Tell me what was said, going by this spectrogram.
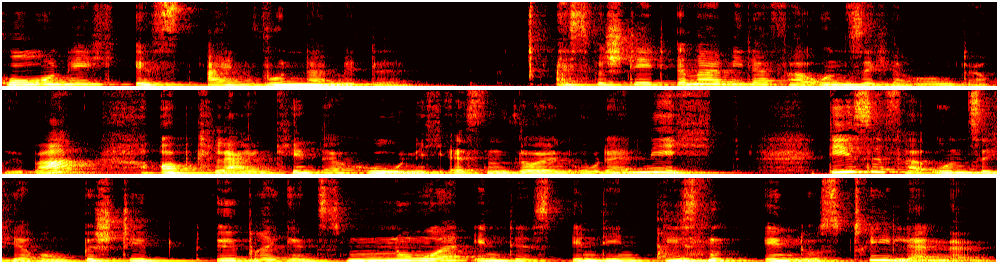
Honig ist ein Wundermittel. Es besteht immer wieder Verunsicherung darüber, ob Kleinkinder Honig essen sollen oder nicht. Diese Verunsicherung besteht übrigens nur in, des, in den, diesen Industrieländern.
